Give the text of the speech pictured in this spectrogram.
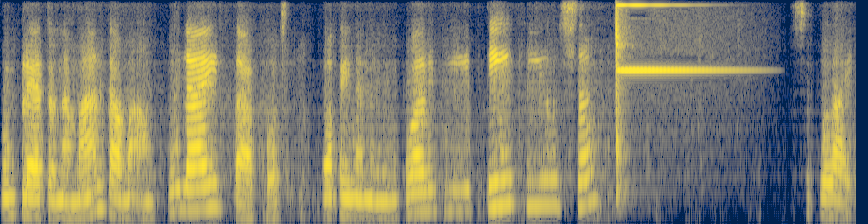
Kompleto naman. Tama ang kulay. Tapos, okay naman yung quality. Thank you sa supply.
